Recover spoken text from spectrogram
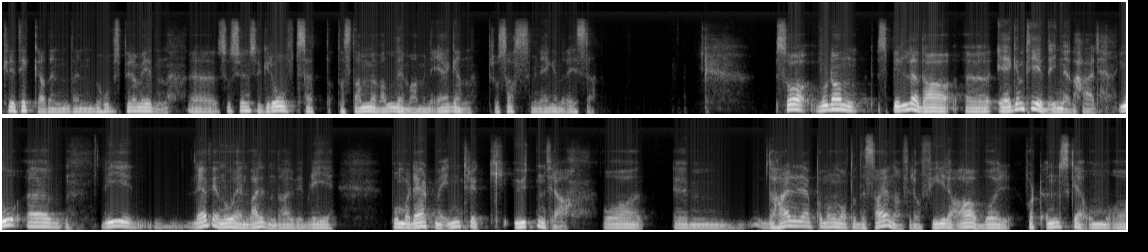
kritikker, den, den behovspyramiden. Eh, så syns jeg grovt sett at det stemmer veldig med min egen prosess, min egen reise. Så hvordan spiller da uh, egentid inn i det her? Jo, uh, vi lever jo nå i en verden der vi blir bombardert med inntrykk utenfra. Og um, det her er på mange måter designa for å fyre av vår, vårt ønske om å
